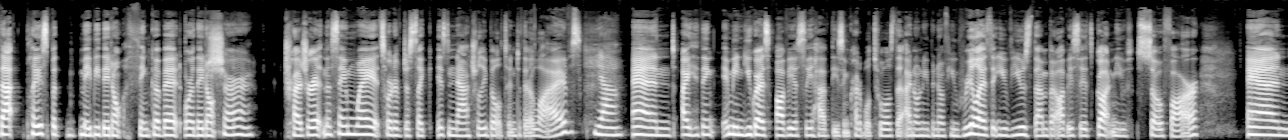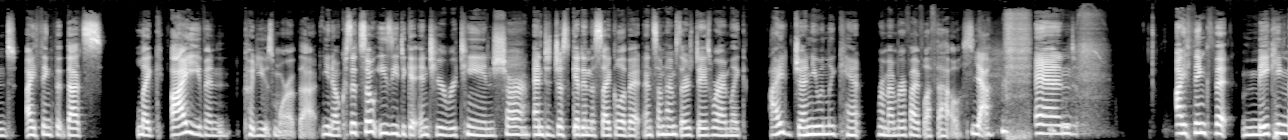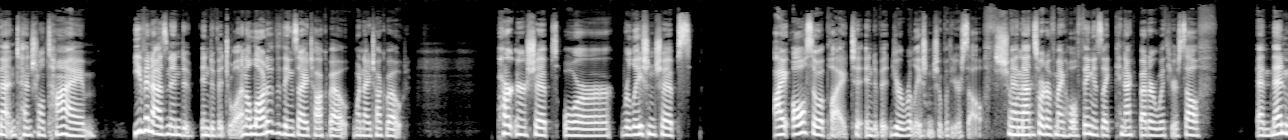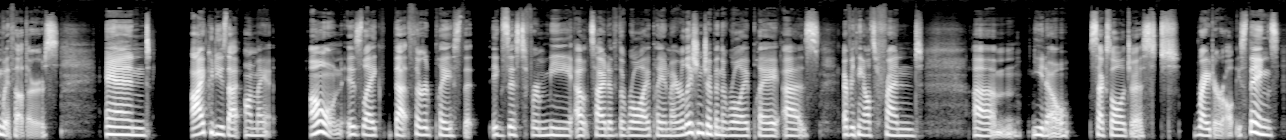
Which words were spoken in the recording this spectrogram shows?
that place, but maybe they don't think of it or they don't sure. treasure it in the same way. It sort of just like is naturally built into their lives. Yeah. And I think, I mean, you guys obviously have these incredible tools that I don't even know if you realize that you've used them, but obviously it's gotten you so far. And I think that that's like, I even could use more of that, you know, because it's so easy to get into your routine Sure. and to just get in the cycle of it. And sometimes there's days where I'm like, I genuinely can't remember if I've left the house. Yeah. And I think that making that intentional time, even as an indi- individual, and a lot of the things that I talk about when I talk about partnerships or relationships, I also apply to individ- your relationship with yourself. Sure. And that's sort of my whole thing is like connect better with yourself and then with others. And I could use that on my own is like that third place that exists for me outside of the role I play in my relationship and the role I play as everything else friend, um, you know, sexologist, writer, all these things.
